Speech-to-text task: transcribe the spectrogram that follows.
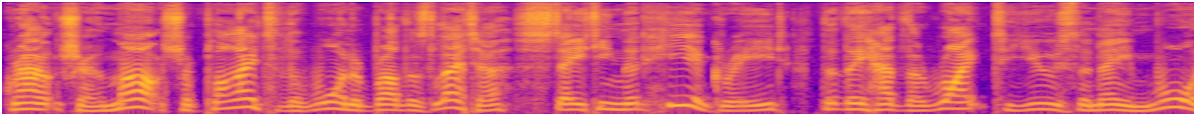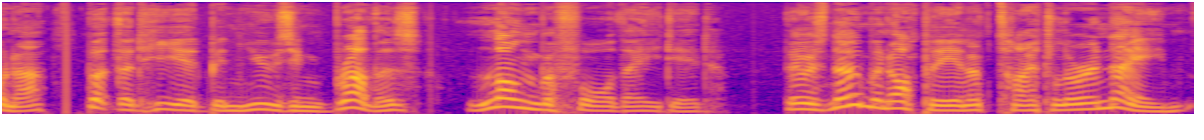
Groucho Marx replied to the Warner Brothers letter stating that he agreed that they had the right to use the name Warner, but that he had been using Brothers long before they did. There is no monopoly in a title or a name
